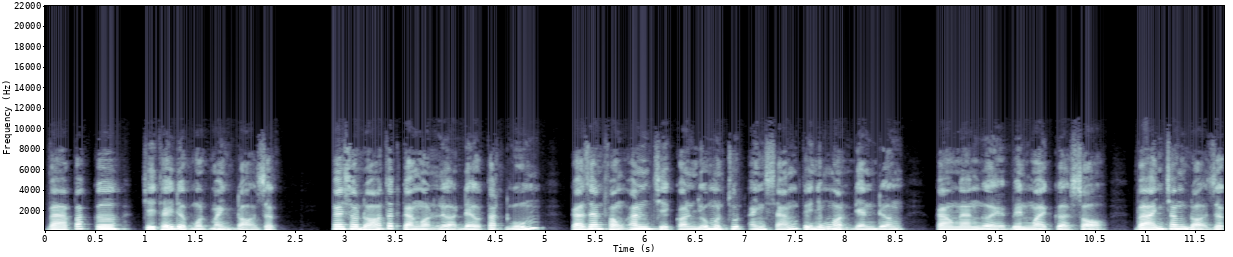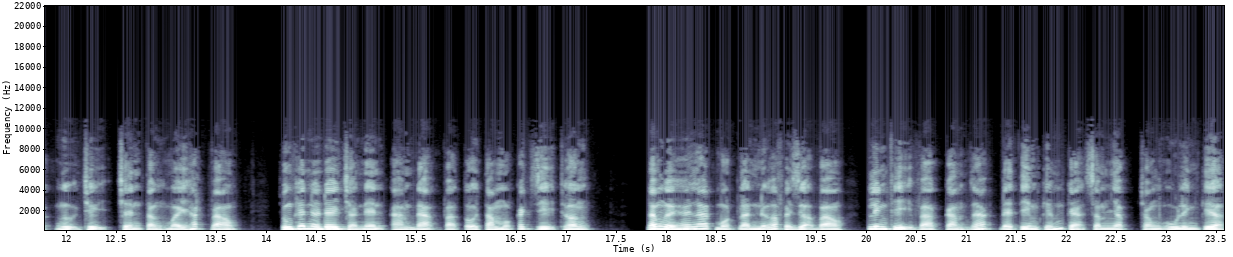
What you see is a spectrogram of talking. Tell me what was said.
và Parker chỉ thấy được một mảnh đỏ rực. Ngay sau đó tất cả ngọn lửa đều tắt ngúm, cả gian phòng ăn chỉ còn nhú một chút ánh sáng từ những ngọn đèn đường cao ngang người bên ngoài cửa sổ và ánh trăng đỏ rực ngự trị trên tầng mây hắt vào. Chúng khiến nơi đây trở nên ảm đạm và tối tăm một cách dị thường. Đám người Helat một lần nữa phải dựa vào linh thị và cảm giác để tìm kiếm kẻ xâm nhập trong u linh kia.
